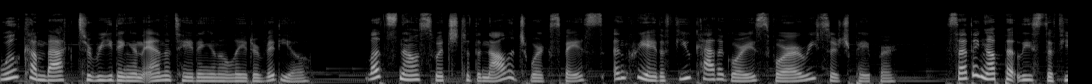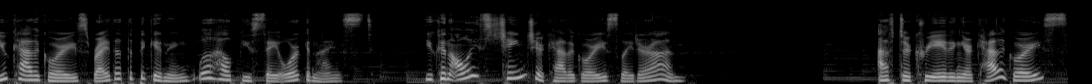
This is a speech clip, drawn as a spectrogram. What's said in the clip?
We'll come back to reading and annotating in a later video, Let's now switch to the Knowledge workspace and create a few categories for our research paper. Setting up at least a few categories right at the beginning will help you stay organized. You can always change your categories later on. After creating your categories,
